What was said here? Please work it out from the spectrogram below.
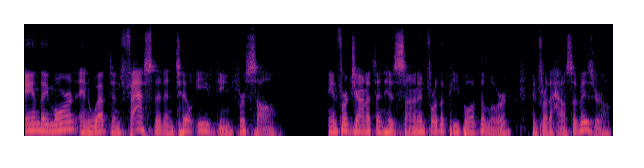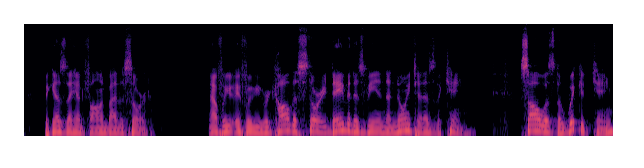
And they mourned and wept and fasted until evening for Saul and for Jonathan his son, and for the people of the Lord, and for the house of Israel, because they had fallen by the sword. Now, if we, if we recall this story, David is being anointed as the king. Saul was the wicked king.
